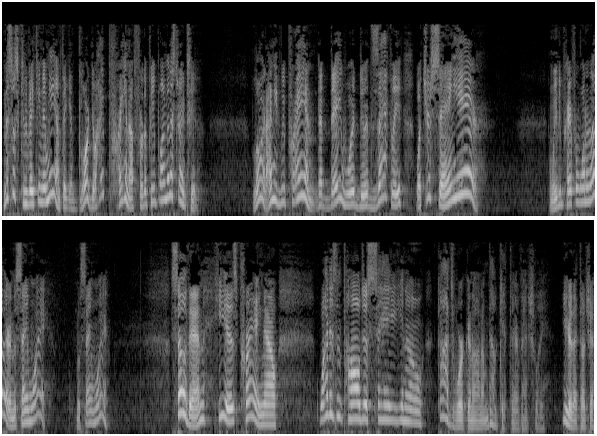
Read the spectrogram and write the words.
And this was convicting to me. I'm thinking, Lord, do I pray enough for the people I'm ministering to? Lord, I need to be praying that they would do exactly what you're saying here. And we need to pray for one another in the same way. In the same way. So then, he is praying. Now, why doesn't Paul just say, you know, God's working on them. They'll get there eventually. You hear that, don't you?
